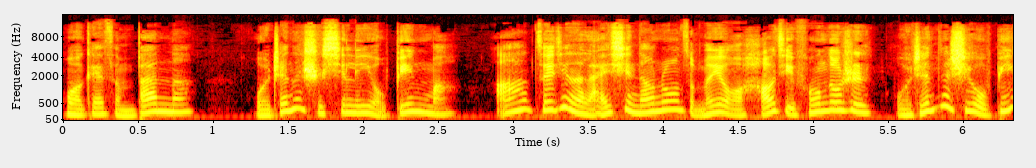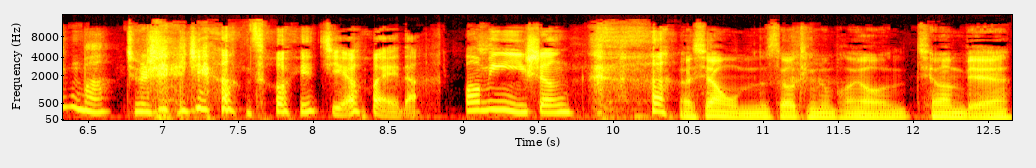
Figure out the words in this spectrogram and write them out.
我该怎么办呢？我真的是心里有病吗？啊，最近的来信当中怎么有好几封都是我真的是有病吗？就是这样作为结尾的。汪冰医生，呃，希望我们的所有听众朋友千万别。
